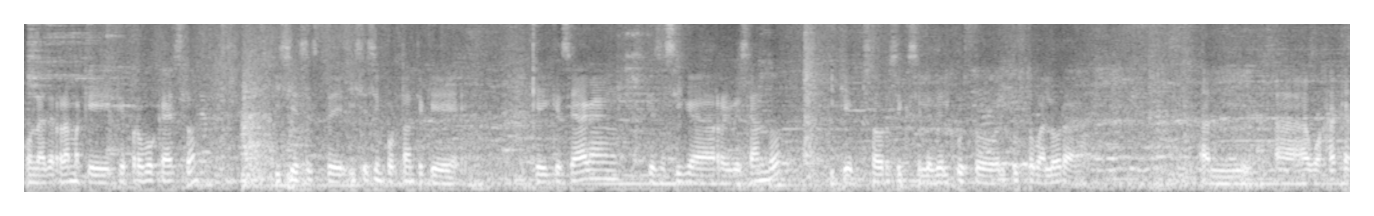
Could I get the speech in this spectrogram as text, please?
con la derrama que, que provoca esto. Y si es, este, y sí es importante que, que, se hagan, que se siga regresando y que pues, ahora sí que se le dé el justo, el justo valor a, a Oaxaca.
